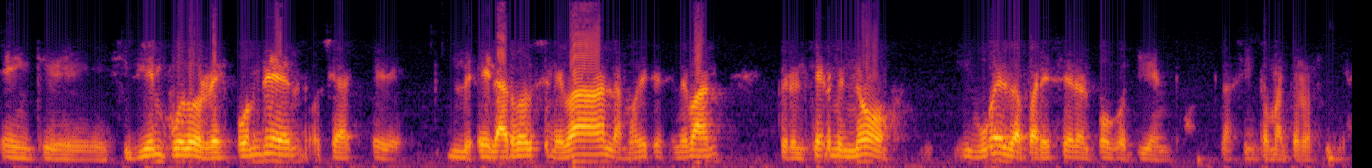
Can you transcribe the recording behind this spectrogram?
en que si bien puedo responder, o sea, el ardor se me va, las molestias se me van, pero el germen no, y vuelve a aparecer al poco tiempo, la sintomatología.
